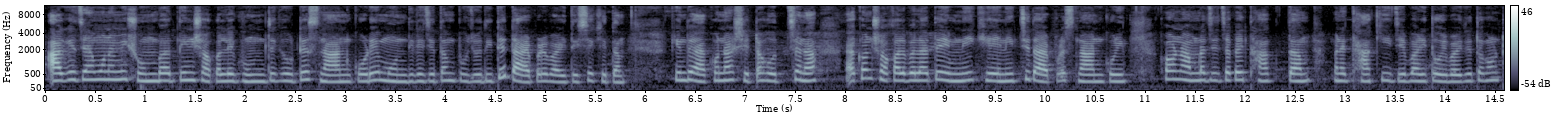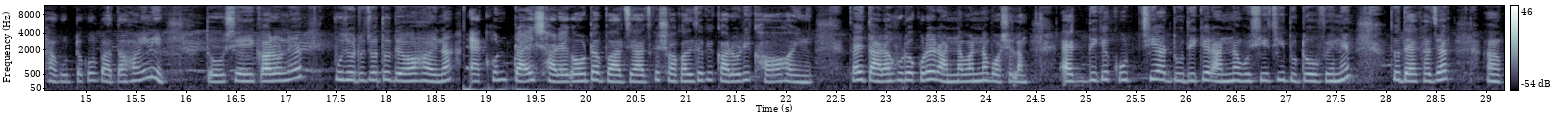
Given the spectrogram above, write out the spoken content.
আগে যেমন আমি সোমবার দিন সকালে ঘুম থেকে উঠে স্নান করে মন্দিরে যেতাম, পুজো দিতে, তারপরে বাড়িতে এসে খেতাম। কিন্তু এখন আর সেটা হচ্ছে না। এখন সকালবেলাতে এমনিই খেয়ে নিচ্ছি, তারপরে স্নান করি। কারণ আমরা যে জায়গায় থাকতাম মানে থাকি যে বাড়িতে, ওই বাড়িতে তো এখন ঠাকুর ঠাকুর পাতা হয়নি। তো সেই কারণে পুজো টুজো তো দেওয়া হয় না। এখন প্রায় সাড়ে এগারোটা বাজে, আজকে সকাল থেকে কারোরই খাওয়া হয়নি। তাই তাড়াহুড়ো করে রান্নাবান্না বসালাম। একদিকে কুটছি আর দুদিকে রান্না বসিয়েছি দুটো ওভেনে। তো দেখা যাক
